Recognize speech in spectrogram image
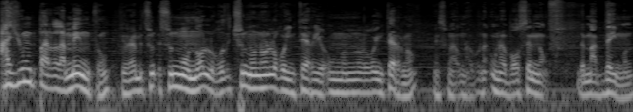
hay un parlamento, es un, es un monólogo, de hecho es un monólogo interno, un monólogo interno, es una, una- voz en off de Matt Damon,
